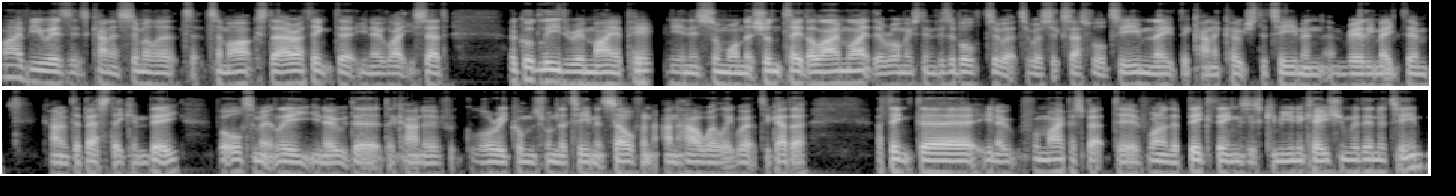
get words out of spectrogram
my view is it's kind of similar to, to Mark's there. I think that, you know, like you said, a good leader, in my opinion, is someone that shouldn't take the limelight. They're almost invisible to a, to a successful team. They, they kind of coach the team and, and really make them kind of the best they can be. But ultimately, you know, the the kind of glory comes from the team itself and, and how well they work together. I think the you know from my perspective, one of the big things is communication within a team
